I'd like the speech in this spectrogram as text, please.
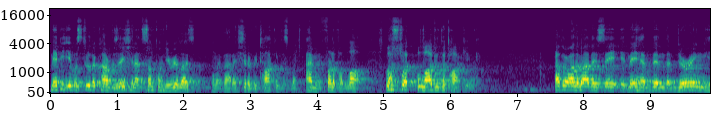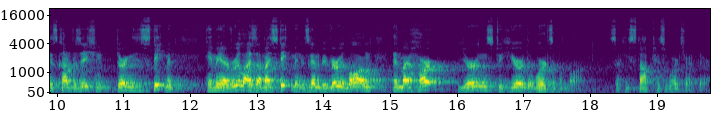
Maybe it was through the conversation at some point he realized, oh my God, I shouldn't be talking this much. I'm in front of Allah. Let's let Allah do the talking. Other ulama, they say it may have been that during his conversation, during his statement, he may have realized that my statement is going to be very long and my heart yearns to hear the words of Allah. So he stopped his words right there.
